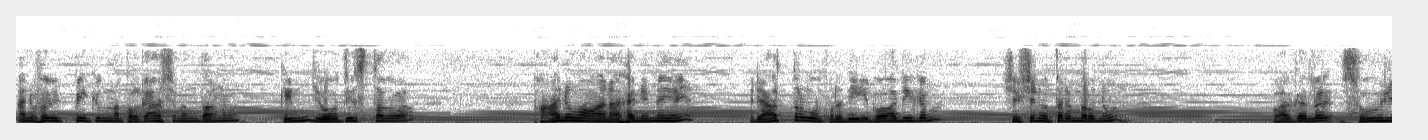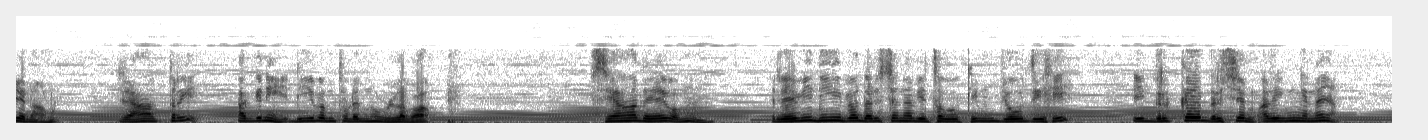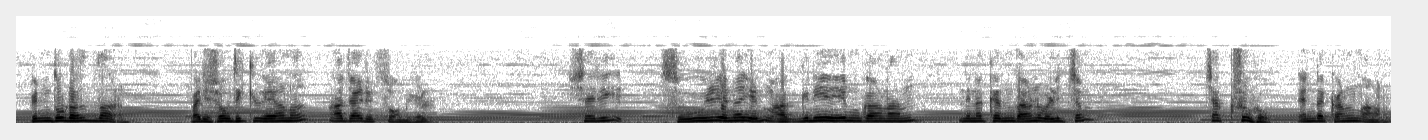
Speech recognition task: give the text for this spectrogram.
അനുഭവിപ്പിക്കുന്ന പ്രകാശം എന്താണ് കിം ജ്യോതിസ്തവ. ഭാനുമാനഹനിമയെ രാത്രവും പ്രദീപാധികം ശിഷ്യനുത്തരം പറഞ്ഞു പകൽ സൂര്യനാണ്. രാത്രി അഗ്നി ദീപം തുടങ്ങിയുള്ളവ സ്യാദേവം രവിദീപ ദർശന വിധൗ കിം ജ്യോതി ഈ ദൃക്ക ദൃശ്യം അതിങ്ങനെ പിന്തുടർന്ന് പരിശോധിക്കുകയാണ് ആചാര്യസ്വാമികൾ. ശരി സൂര്യനെയും അഗ്നിയെയും കാണാൻ നിനക്കെന്താണ് വെളിച്ചം? ചക്ഷുഹു എന്റെ കണ്ണാണ്.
